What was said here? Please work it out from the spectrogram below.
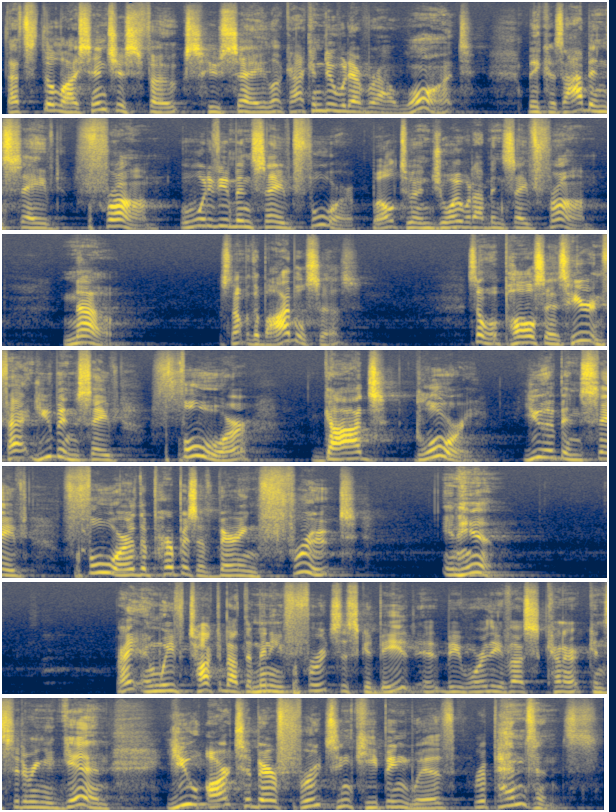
That's the licentious folks who say, Look, I can do whatever I want because I've been saved from. Well, what have you been saved for? Well, to enjoy what I've been saved from. No, it's not what the Bible says. Not what Paul says here. In fact, you've been saved for God's glory. You have been saved for the purpose of bearing fruit in Him. Right? And we've talked about the many fruits this could be. It'd be worthy of us kind of considering again. You are to bear fruits in keeping with repentance.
